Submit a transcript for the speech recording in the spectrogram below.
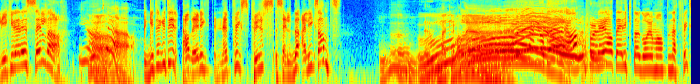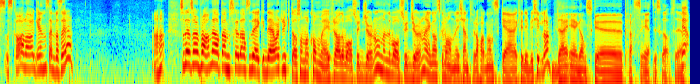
liker dere Selda? Ja. Gutter, gutter, har dere likt Netflix pluss Selda er lik sant? Merkelig matte. Ja, for det at det rykta går om at Netflix skal lage en Zelda-serie. Aha. Så det som er planen er at de skal, altså det, er ikke, det har vært rykter som har kommet fra The Wall Street Journal, men The Wall Street Journal er ganske vanlig kjent for å ha ganske kredible kilder. De er ganske presseetiske av seg. Ja,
